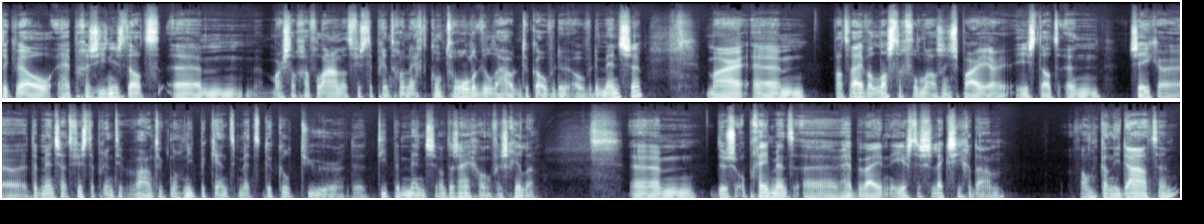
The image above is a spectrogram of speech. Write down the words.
ik wel heb gezien is dat ehm, Marcel gaf al aan dat Vistaprint gewoon echt controle wilde houden natuurlijk over de, over de mensen. Maar ehm, wat wij wel lastig vonden als Inspire is dat een zeker eh, de mensen uit Vistaprint waren natuurlijk nog niet bekend met de cultuur, de type mensen, want er zijn gewoon verschillen. Ehm, dus op een gegeven moment eh, hebben wij een eerste selectie gedaan van kandidaten.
